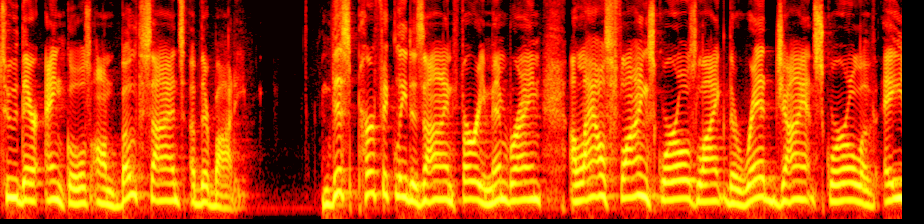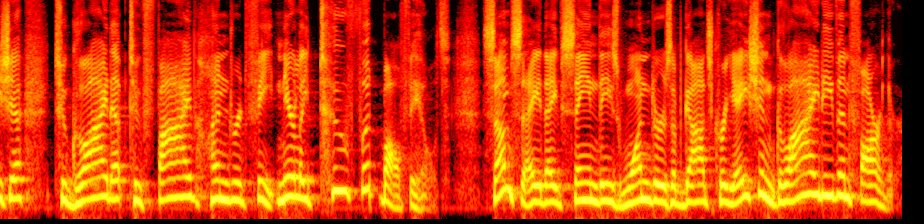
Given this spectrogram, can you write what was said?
to their ankles on both sides of their body. This perfectly designed furry membrane allows flying squirrels like the red giant squirrel of Asia to glide up to 500 feet, nearly two football fields. Some say they've seen these wonders of God's creation glide even farther.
